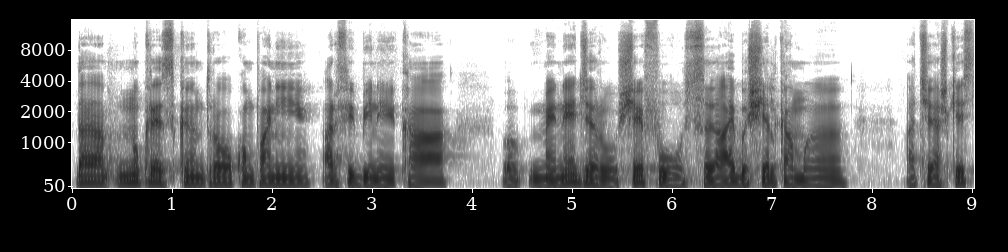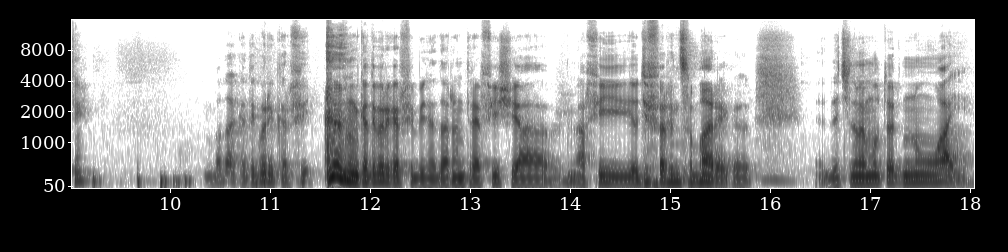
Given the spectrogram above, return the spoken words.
Dar nu crezi că într-o companie ar fi bine ca Uh, managerul, șeful să aibă și el cam uh, aceeași chestii? Ba da, categoric ar fi, categoric ar fi bine, dar între a fi și a, a fi e o diferență mare. Că de cele mai multe ori nu ai.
